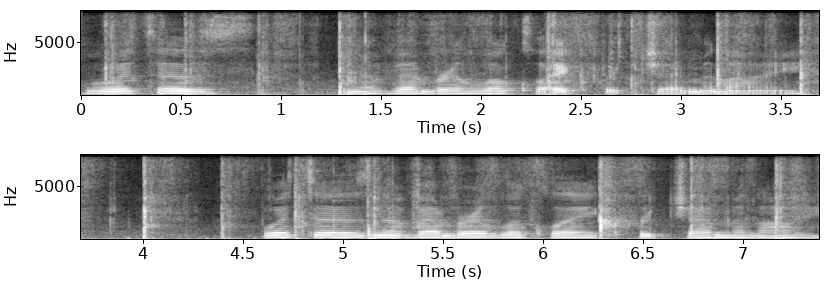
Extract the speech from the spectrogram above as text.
What does November look like for Gemini? What does November look like for Gemini?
